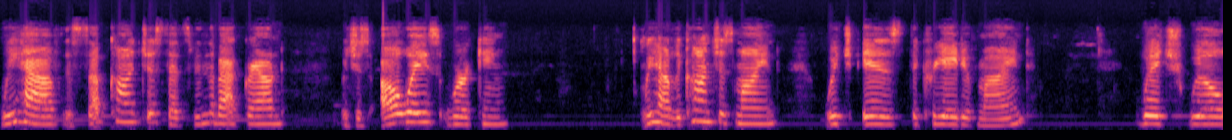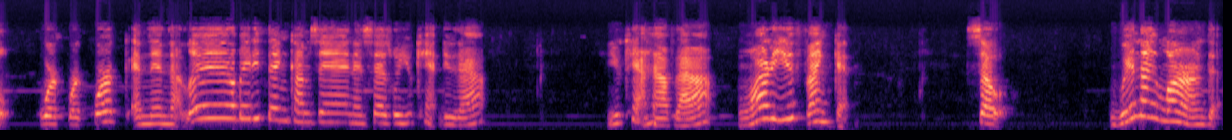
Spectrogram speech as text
We have the subconscious that's in the background, which is always working. We have the conscious mind, which is the creative mind, which will work, work, work. And then that little bitty thing comes in and says, Well, you can't do that. You can't have that. What are you thinking? So, when I learned that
